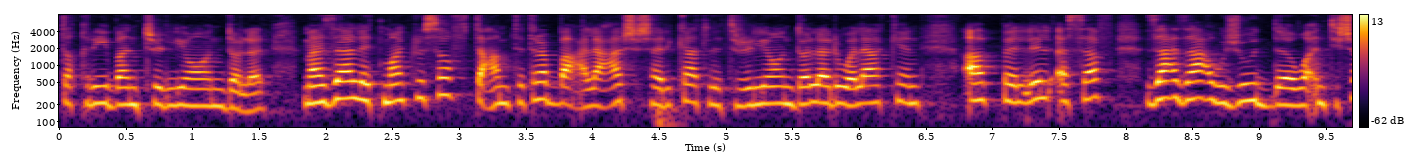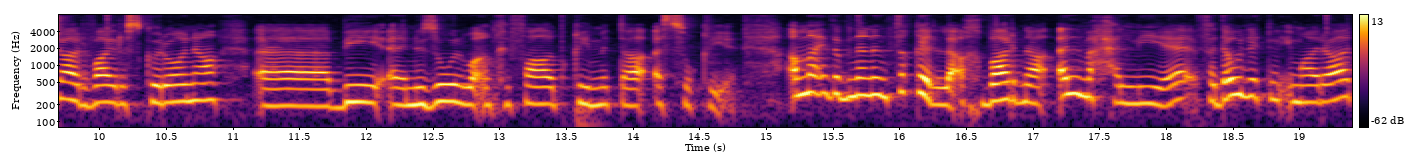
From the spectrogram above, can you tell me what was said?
تقريبا تريليون دولار. ما زالت مايكروسوفت عم تتربع على عرش شركات التريليون دولار ولكن أبل للأسف زعزع وجود وانتشار فيروس كورونا آه، بنزول وانخفاض قيمتها السوقية. أما إذا بدنا ننتقل لأخبارنا المحلية فدولة الإمارات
